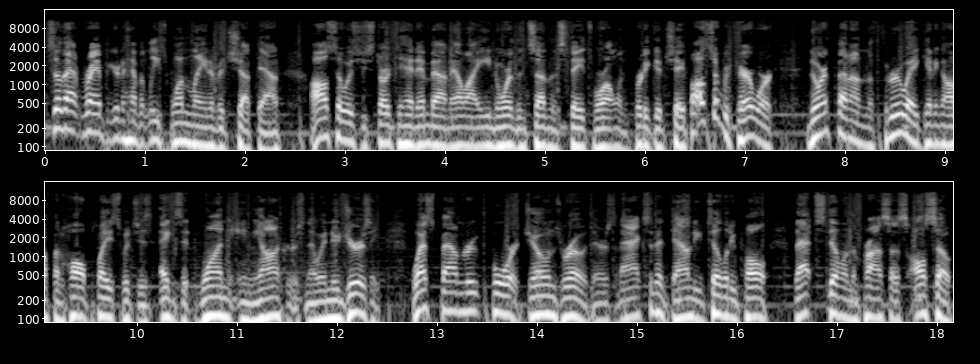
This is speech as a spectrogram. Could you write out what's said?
So that ramp, you're going to have at least one lane of it shut down. Also, as you start to head inbound LIE, northern southern states, we're all in pretty good shape. Also, repair work northbound on the thruway, getting off at Hall Place, which is exit one in Yonkers. Now in New Jersey, westbound Route Four, Jones Road. There's an accident down to utility pole. That's still in the process, also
